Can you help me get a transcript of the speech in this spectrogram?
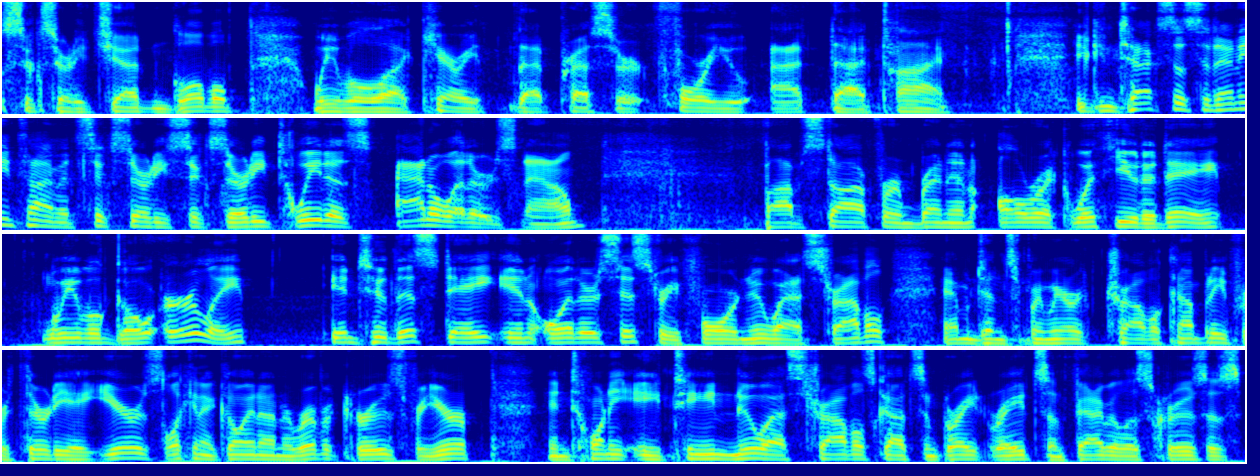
630 CHED and Global, we will uh, carry that presser for you at that time. You can text us at any time at 630, 630. Tweet us at Oilers now. Bob Stauffer and Brendan Ulrich with you today. We will go early into this day in Oilers history for New West Travel, Edmonton's premier travel company for 38 years, looking at going on a river cruise for Europe in 2018. New West Travel's got some great rates and fabulous cruises.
